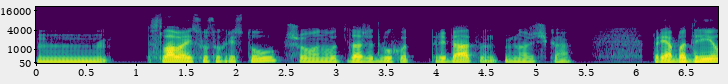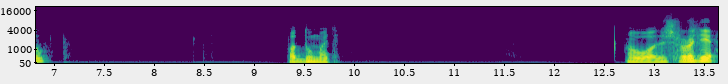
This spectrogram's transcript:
Слава Иисусу Христу, что он вот даже двух вот ребят немножечко приободрил подумать. Вот, вроде,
